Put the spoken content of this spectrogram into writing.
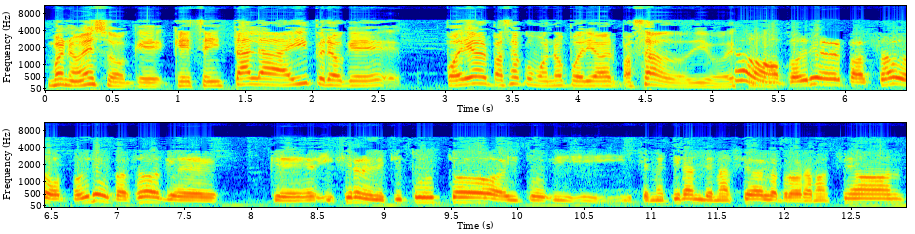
bueno, eso, que, que se instala ahí, pero que podría haber pasado como no podría haber pasado, digo. no, podría haber pasado, podría haber pasado que, que hicieran el instituto y, y, se metieran demasiado en la programación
